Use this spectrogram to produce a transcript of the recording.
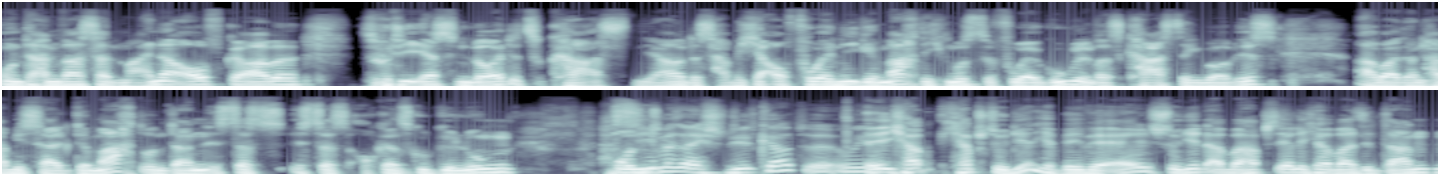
Und dann war es halt meine Aufgabe, so die ersten Leute zu casten. Ja, und das habe ich ja auch vorher nie gemacht. Ich musste vorher googeln, was Casting überhaupt ist. Aber dann habe ich es halt gemacht und dann ist das, ist das auch ganz gut gelungen. Hast und du jemals eigentlich studiert gehabt? oder irgendwie? Äh, Ich habe ich hab studiert, ich habe BWL studiert, aber habe es ehrlicherweise dann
